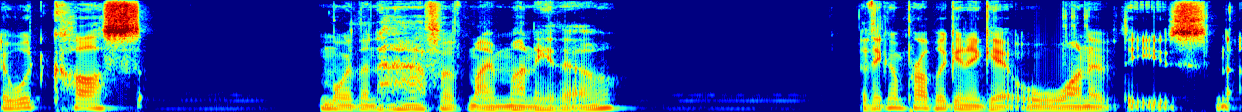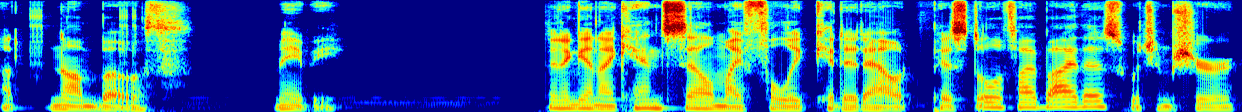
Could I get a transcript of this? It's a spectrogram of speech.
It would cost more than half of my money though i think i'm probably going to get one of these not not both maybe then again i can sell my fully kitted out pistol if i buy this which i'm sure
